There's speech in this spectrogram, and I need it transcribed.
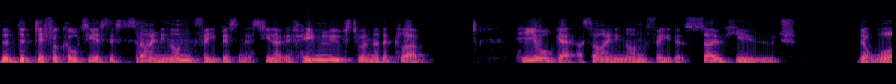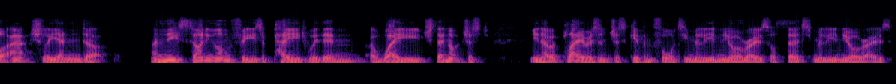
The the difficulty is this signing on fee business. You know, if he moves to another club, he'll get a signing on fee that's so huge that will actually end up. And these signing on fees are paid within a wage. They're not just, you know, a player isn't just given 40 million euros or 30 million euros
